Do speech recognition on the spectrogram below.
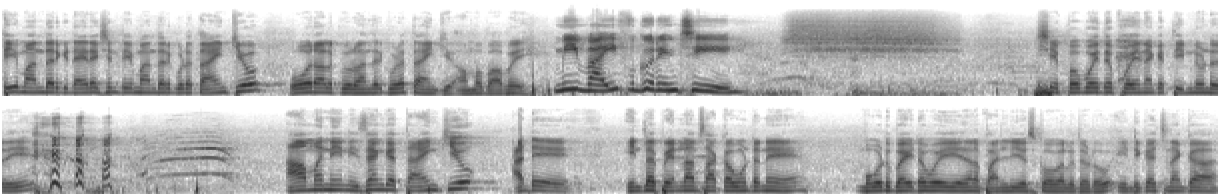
టీం అందరికి డైరెక్షన్ టీం అందరికి కూడా థ్యాంక్ యూ ఓవరాల్ కూర అందరికి కూడా థ్యాంక్ యూ అమ్మ బాబాయ్. మీ వైఫ్ గురించి. చెప్పబోతే పోయినాక తిండి ఉండదు. ఆమెని నిజంగా థ్యాంక్ యూ అంటే ఇంట్లో పెండ్లాం చక్కగా ఉంటేనే మొగుడు బయట పోయి ఏదైనా పనులు చేసుకోగలుగుతాడు. ఇంటికి వచ్చినాక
